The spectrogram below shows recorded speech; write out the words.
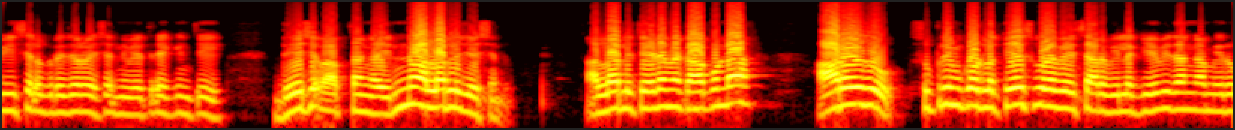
బీసీలకు రిజర్వేషన్ని వ్యతిరేకించి దేశవ్యాప్తంగా ఎన్నో అల్లర్లు చేసిండు అల్లర్లు చేయడమే కాకుండా ఆ రోజు సుప్రీంకోర్టులో కేసు కూడా వేశారు. వీళ్ళకి ఏ విధంగా మీరు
